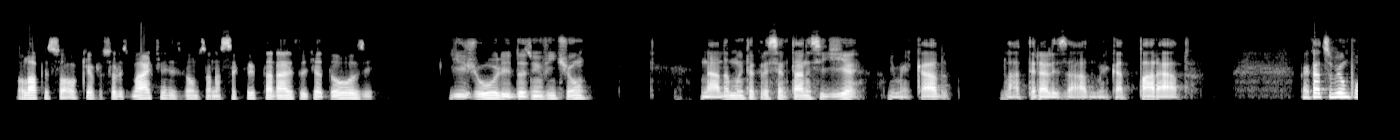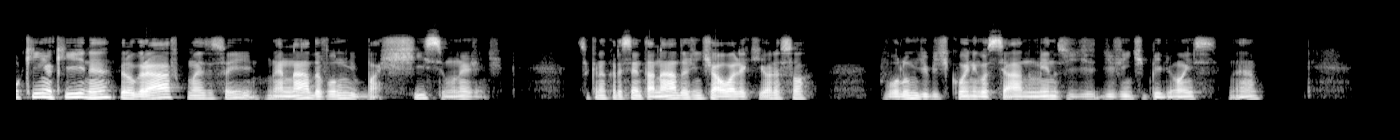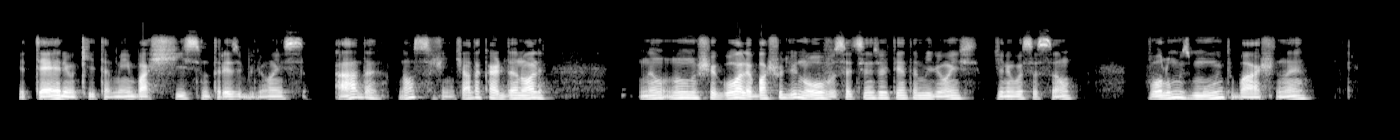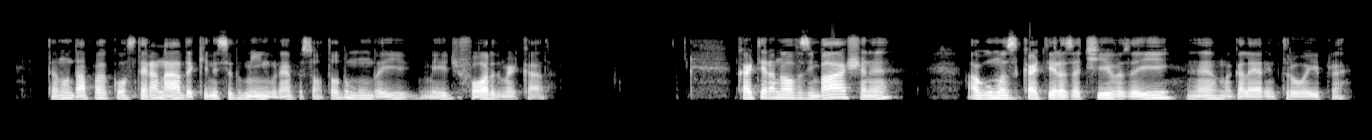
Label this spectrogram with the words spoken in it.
Olá pessoal, aqui é o professor Martins. Vamos à nossa criptoanálise do dia 12 de julho de 2021. Nada muito a acrescentar nesse dia de mercado lateralizado, mercado parado. O mercado subiu um pouquinho aqui, né, pelo gráfico, mas isso aí não é nada, volume baixíssimo, né, gente? Isso aqui não acrescenta nada, a gente já olha aqui, olha só, volume de Bitcoin negociado menos de, de 20 bilhões, né? Ethereum aqui também baixíssimo, 13 bilhões. ADA, nossa gente, ADA Cardano, olha, não, não chegou, olha, baixou de novo, 780 milhões de negociação, volumes muito baixos, né? Então não dá para considerar nada aqui nesse domingo, né, pessoal? Todo mundo aí meio de fora do mercado. Carteira novas em baixa, né? Algumas carteiras ativas aí, né? Uma galera entrou aí para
